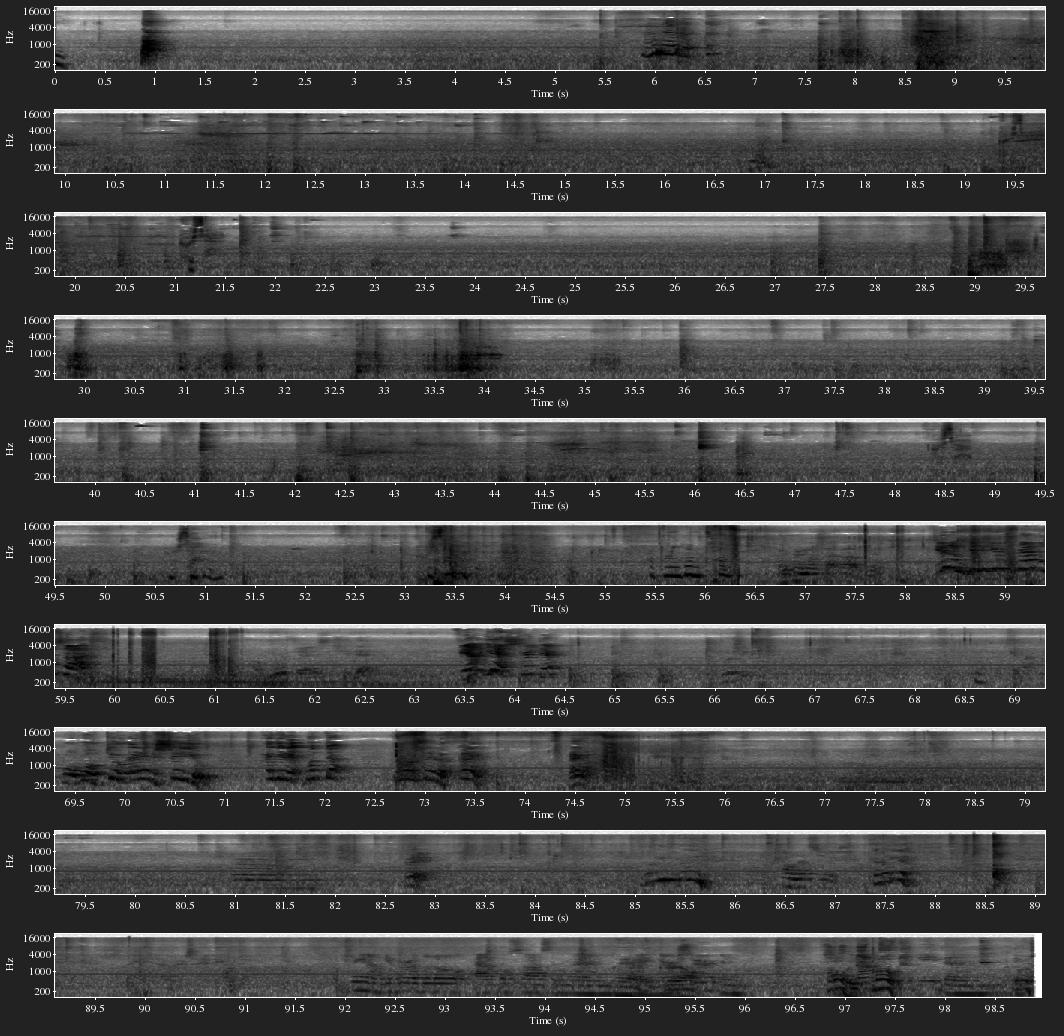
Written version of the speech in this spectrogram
Who's that? Who's that? Who's that? Who's that? Who's that? How come we didn't say? Everybody wants that up. Dude, I'm gonna give her some applesauce. Oh, yours, Janice, is she dead? Yeah, yeah, she's right there. Who is she? Whoa, whoa, dude, I didn't even see you. I did it. What the? You want to say the thing? Give her a little applesauce and then Yeah, grill. and if she's Holy not smokes. sleepy, then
